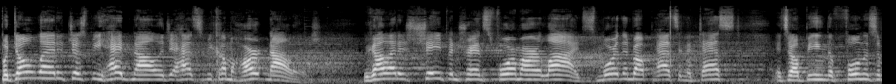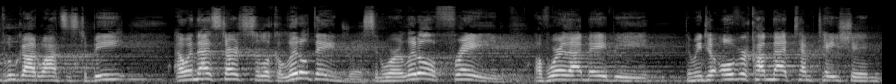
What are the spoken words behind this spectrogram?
But don't let it just be head knowledge, it has to become heart knowledge. We got to let it shape and transform our lives. It's more than about passing a test, it's about being the fullness of who God wants us to be. And when that starts to look a little dangerous and we're a little afraid of where that may be, then we need to overcome that temptation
